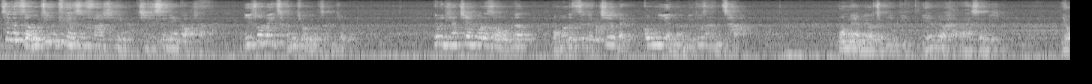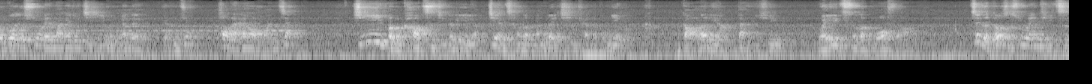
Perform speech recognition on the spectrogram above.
这个走进去是发现几十年搞下来，你说没成就有成就，因为你像建国的时候，我们的我们的这个积累工业能力都是很差，我们也没有殖民地，也没有海外收益。有过一个苏联，大概就几亿美元的援助，后来还要还债，基本靠自己的力量建成了门类齐全的工业，搞了两弹一星，维持了国防，这个都是苏联体制，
